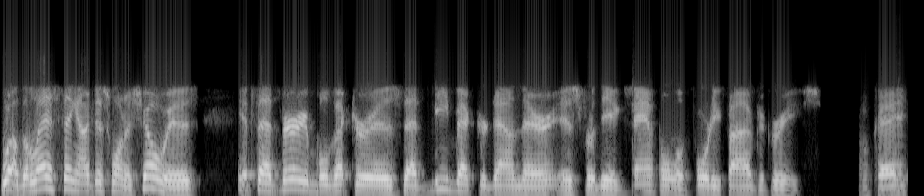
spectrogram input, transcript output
Well, the last thing I just want to show is if that variable vector is that v vector down there is for the example of 45 degrees. Okay?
